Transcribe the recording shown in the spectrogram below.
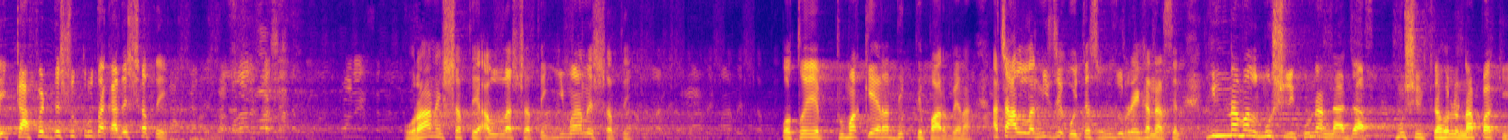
এই কাফেরদের শত্রুতা কাদের সাথে? কোরআনের সাথে, আল্লাহর সাথে ইমানের সাথে। অতএব তোমাকে এরা দেখতে পারবে না। আচ্ছা আল্লাহ নিজে কইতেছে, হুজুর, এখানে আছেন। ইন্নামাল মুশরিকুনা নাজাস মুশরিকটা হলো নাপাকি।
